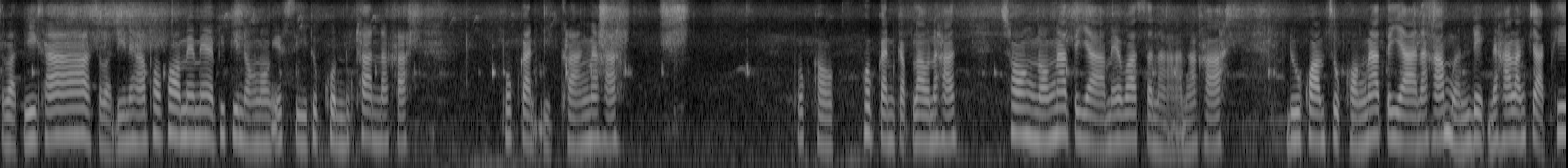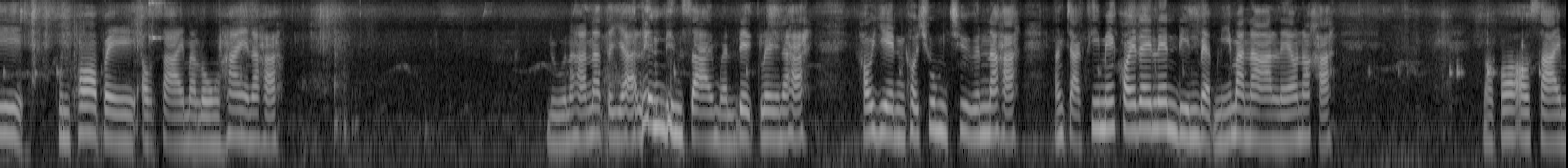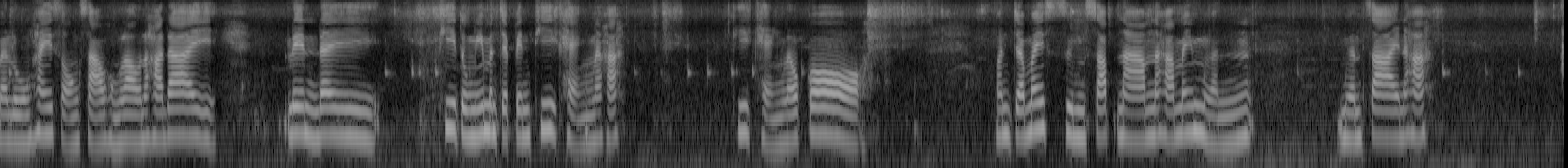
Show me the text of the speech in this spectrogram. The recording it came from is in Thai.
สวัสดีค่ะ สวัสดีนะคะพ่อพ่อแม่แม่พี่พี่น้องน้องเอฟซีทุกคนทุกท่านนะคะ พบกันอีกครั้งนะคะ พบเขาพบกันกับเรานะคะ ช่องน้องนาตยาแม่วาสนานะคะ ดูความสุขของนาตยานะคะ เหมือนเด็กนะคะ หลังจากที่คุณพ่อไปเอาทรายมาลงให้นะคะ ดูนะคะนาตยาเล่นดินทรายเหมือนเด็กเลยนะคะเขาเย็นเขาชุ่มชื้นนะคะ หลังจากที่ไม่ค่อยได้เล่นดินแบบนี้มานานแล้วนะคะ แล้วก็เอาทรายมาลงให้สองสาวของเรานะคะ ได้เล่นได้ที่ตรงนี้มันจะเป็นที่แข็งนะคะ ที่แข็งแล้วก็ มันจะไม่ซึมซับน้ำนะคะ ไม่เหมือนเหมือนทรายนะคะ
